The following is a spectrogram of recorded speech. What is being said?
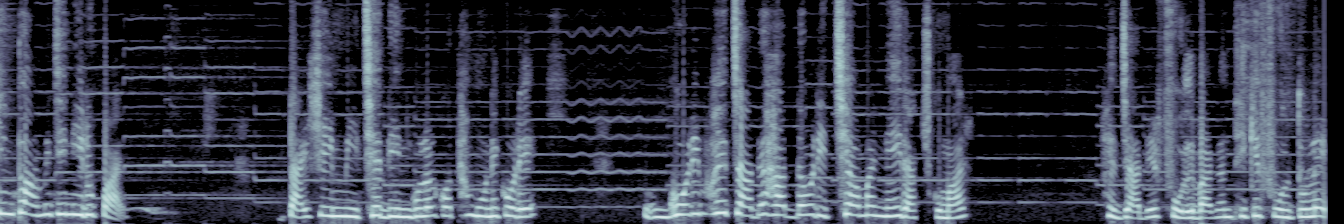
কিন্তু আমি যে নিরুপায়, তাই সেই মিছে দিনগুলোর কথা মনে করে গরিব হয়ে চাঁদে হাত দেওয়ার ইচ্ছে আমার নেই, রাজকুমার। যাদের ফুল বাগান থেকে ফুল তুলে,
